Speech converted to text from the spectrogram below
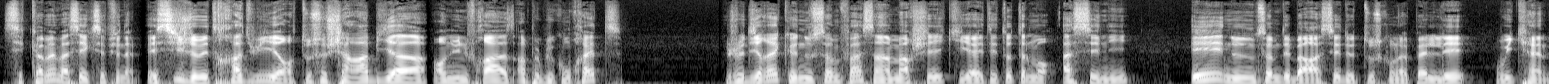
c'est quand même assez exceptionnel. Et si je devais traduire tout ce charabia en une phrase un peu plus concrète, je dirais que nous sommes face à un marché qui a été totalement assaini et nous nous sommes débarrassés de tout ce qu'on appelle les week-ends.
